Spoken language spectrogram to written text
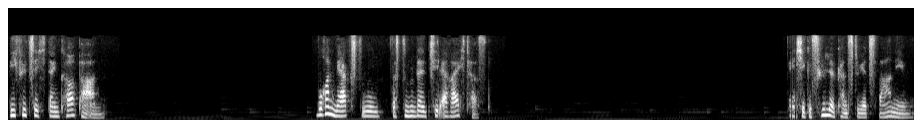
Wie fühlt sich dein Körper an? Woran merkst du, dass du nun dein Ziel erreicht hast? Welche Gefühle kannst du jetzt wahrnehmen?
